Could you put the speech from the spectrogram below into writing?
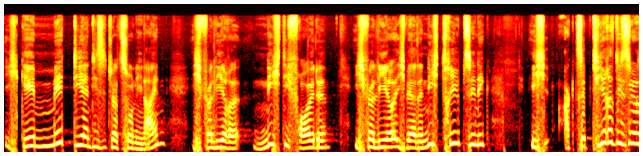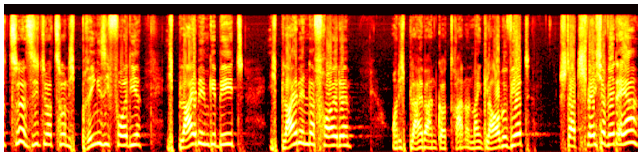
ich gehe mit dir in die Situation hinein, ich verliere nicht die Freude, ich verliere, ich werde nicht triebsinnig, ich akzeptiere diese Situation, ich bringe sie vor dir, ich bleibe im Gebet, ich bleibe in der Freude und ich bleibe an Gott dran. Und mein Glaube wird, statt schwächer wird er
